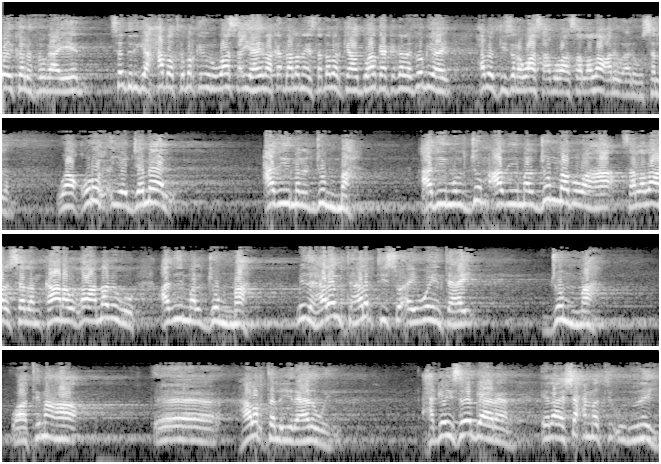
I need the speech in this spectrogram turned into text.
way kala fogaayeen sadriga xabadka marka inuu waasac yahay baa ka dhalanaysa dhabarkii hadduu halkaa ka kala fog yahay xabadkiisana waasac buu aha sala allahu aleyh waali wasalam waa qurux iyo jamaal cadiima aljumma cadiima aljumma buu ahaa sala allah alay slam kaana wuxuu ahaa nabigu cadiima aljumma mid halabtiisu ay weyn tahay. Jumma waa timaha halabta la yidhaahdo wey xaggey soo gaaraan ilaa shaxmati udunayhi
